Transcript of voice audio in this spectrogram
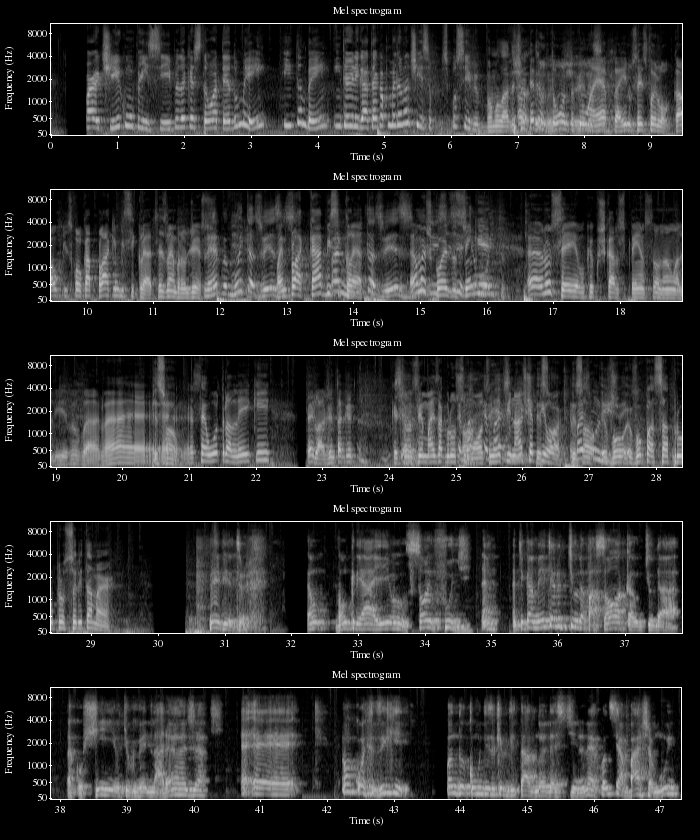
partir com o princípio da questão até do MEI e também interligar até com a primeira notícia, se possível. Vamos lá, deixa Ó, Teve um tonto que uma época aí, não sei se foi local, quis colocar placa em bicicleta. Vocês lembram disso? Lembra? Muitas vezes. Vai emplacar a Mas bicicleta. muitas vezes. É umas Isso coisas assim que. muito. é, eu não sei o que os caras pensam ou não ali, viu, velho? É, Pessoal. é- essa é outra lei que. Sei lá, a gente tá que- questionando assim mais a grosso É modo. é Se mais refinar, acho que é pior. É Pessoal, um eu, vou, aí. eu vou passar pro professor Itamar. Bem, Vitor, então vamos criar aí o sonho food, né? Antigamente era o tio da paçoca, o tio da, da coxinha, o tio que vende laranja. É, é- é uma coisa assim que, quando, como diz aquele ditado nordestino, né? Quando se abaixa muito,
